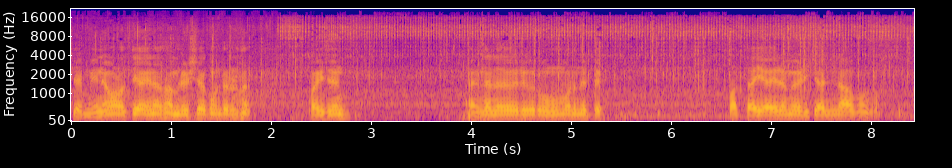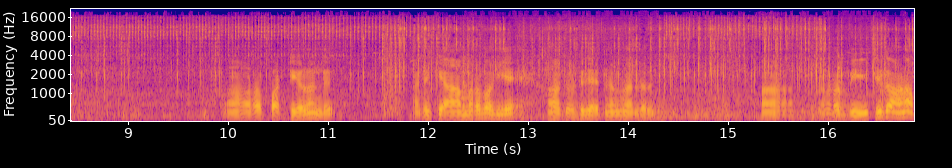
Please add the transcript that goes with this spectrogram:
ചെമ്മീനെ വളർത്തി അതിനെ സംരക്ഷിച്ച കൊണ്ടുവരുന്ന പൈസ അതിന് നല്ല ഒരു റൂം വന്നിട്ട് പത്തയ്യായിരം മേടിച്ചാലും ലാഭമുള്ളൂ. അവിടെ പട്ടികളുണ്ട്. അത് ക്യാമറ പതിയെ അതോട്ട് കയറ്റണം നല്ലത്. ആ അവിടെ ബീച്ച് കാണാം.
